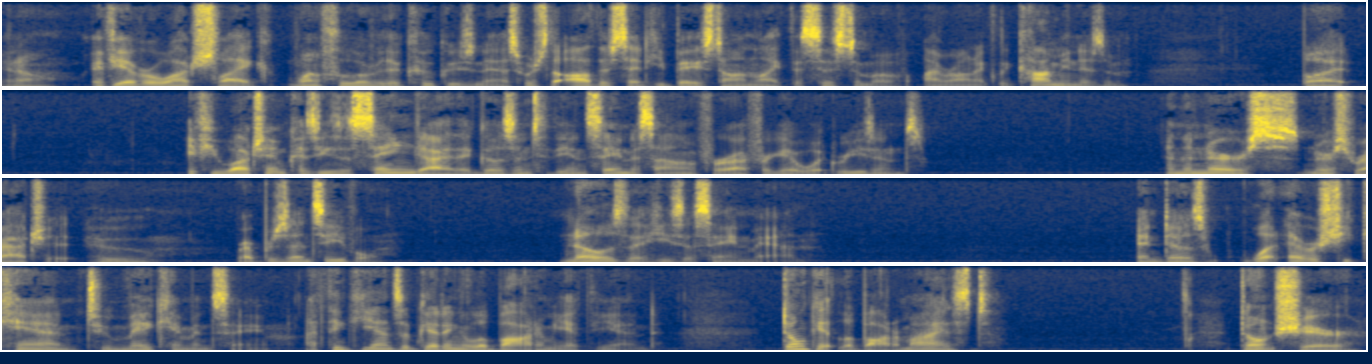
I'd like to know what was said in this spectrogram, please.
You know, if you ever watched like One Flew Over the Cuckoo's Nest, which the author said he based on like the system of, ironically, communism, but if you watch him, because he's a sane guy that goes into the insane asylum for I forget what reasons, and the nurse, Nurse Ratched, who represents evil, knows that he's a sane man and does whatever she can to make him insane. I think he ends up getting a lobotomy at the end. Don't get lobotomized. Don't share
